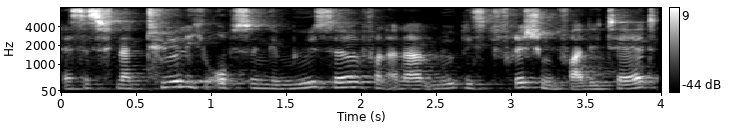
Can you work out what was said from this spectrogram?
Das ist natürlich Obst und Gemüse von einer möglichst frischen Qualität.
